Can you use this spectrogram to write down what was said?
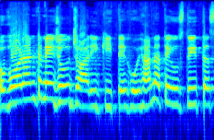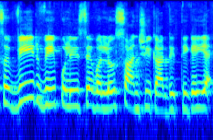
ਵਾਰੰਟ ਨੇ ਜੋ ਜਾਰੀ ਕੀਤੇ ਹੋਏ ਹਨ ਅਤੇ ਉਸ ਦੀ ਤਸਵੀਰ ਵੀ ਪੁਲਿਸ ਦੇ ਵੱਲੋਂ ਸਾਂਝੀ ਕਰ ਦਿੱਤੀ ਗਈ ਹੈ।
